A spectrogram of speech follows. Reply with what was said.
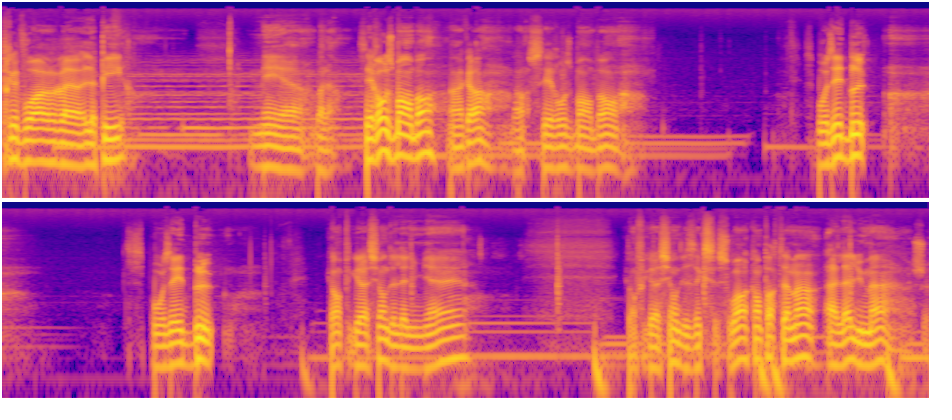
prévoir le pire. Mais voilà. C'est rose bonbon encore. Bon, c'est rose bonbon. Supposé être bleu. Supposé être bleu. Configuration de la lumière. Configuration des accessoires. Comportement à l'allumage.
